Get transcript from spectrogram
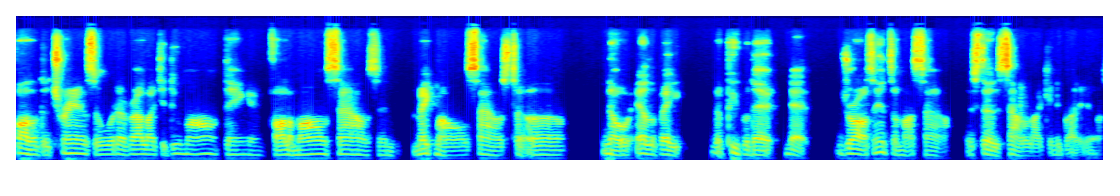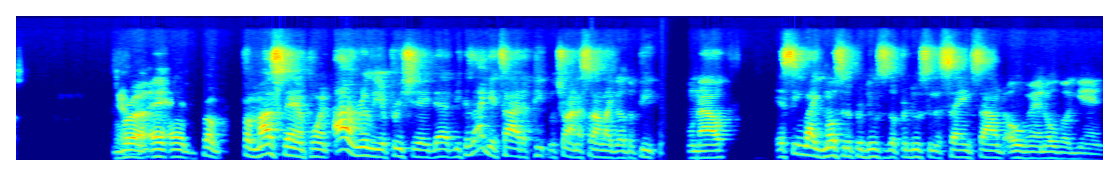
follow the trends or whatever. I like to do my own thing and follow my own sounds and make my own sounds to uh you know elevate the people that that draws into my sound instead of sounding like anybody else. Yeah. Bruh, and, and from from my standpoint, I really appreciate that because I get tired of people trying to sound like other people now. It seems like most of the producers are producing the same sound over and over again.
